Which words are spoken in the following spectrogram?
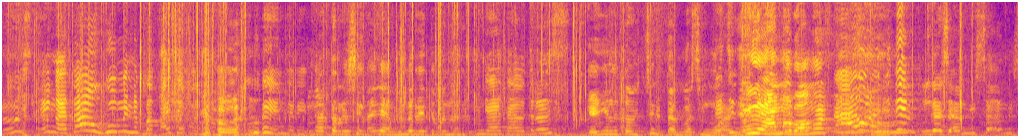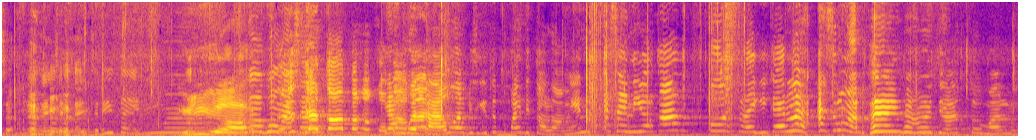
Terus, eh nggak tahu, gue menebak aja kan. gue yang cerita. nggak terusin aja bener itu bener Nggak tahu terus. kayaknya lu tahu cerita gue semuanya ini lama banget. Tahu, lanjutin. enggak sih Anissa Anissa Nggak cerita cerita ini mah. Iya. Enggak, gue nggak Terus tahu. jatuh apa ke kobangan? yang gue tahu abis gitu pokoknya ditolongin eh senior kampus lagi kan lah as lu ngapain mau jatuh malu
